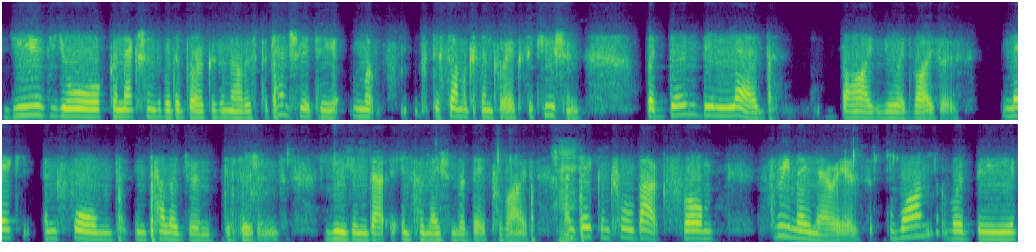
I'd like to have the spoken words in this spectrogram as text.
Use your connections with the brokers and others potentially to to some extent for execution, but don't be led by your advisors. Make informed, intelligent decisions using that information that they provide, hmm. and take control back from three main areas. One would be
